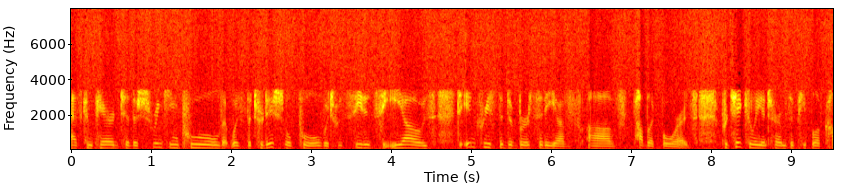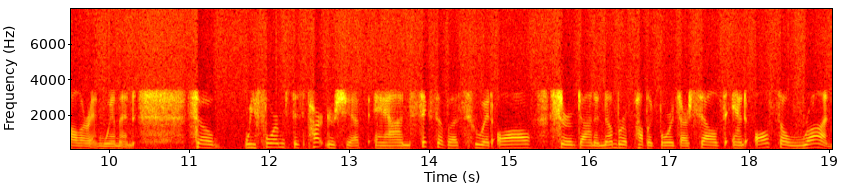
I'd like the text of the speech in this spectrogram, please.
as compared to the shrinking pool that was the traditional pool, which was seated CEOs, to increase the diversity of, of public boards, particularly in terms of people of color and women. So we formed this partnership, and six of us who had all served on a number of public boards ourselves and also run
